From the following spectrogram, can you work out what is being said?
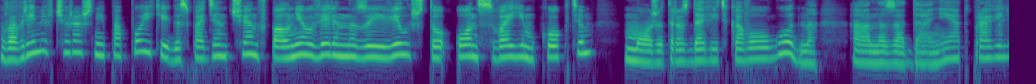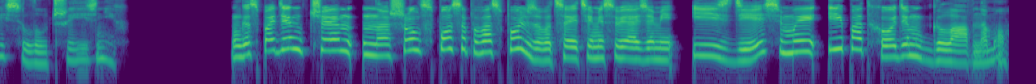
Во время вчерашней попойки господин Чен вполне уверенно заявил, что он своим когтем может раздавить кого угодно, а на задание отправились лучшие из них. Господин Чен нашел способ воспользоваться этими связями, и здесь мы и подходим к главному.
